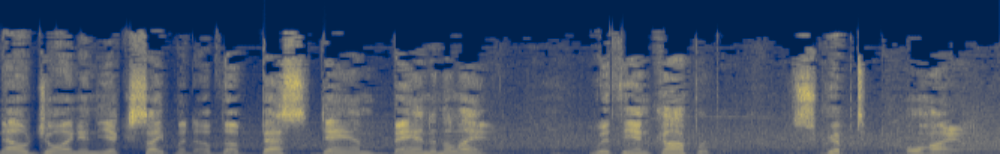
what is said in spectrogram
Now join in the excitement of the best damn band in the land with the incomparable Script Ohio.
